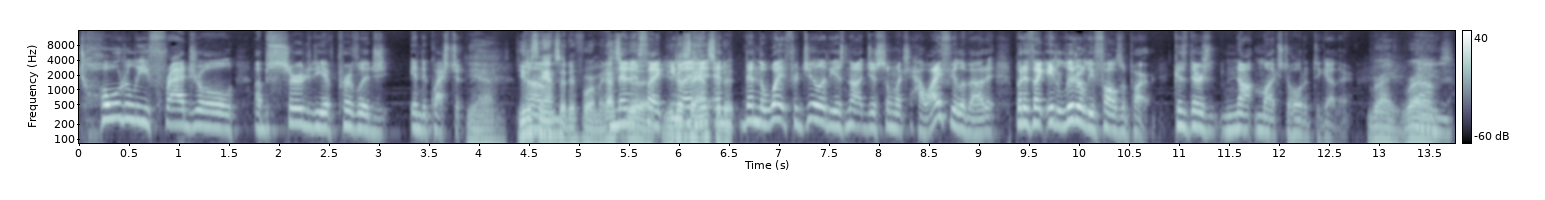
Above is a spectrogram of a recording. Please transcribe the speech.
totally fragile absurdity of privilege into question. Yeah, you just Um, answered it for me. That's and then good. it's like you, you, know, and, and it. then the white fragility is not just so much how I feel about it, but it's like it literally falls apart because there's not much to hold it together. Right, right, um,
